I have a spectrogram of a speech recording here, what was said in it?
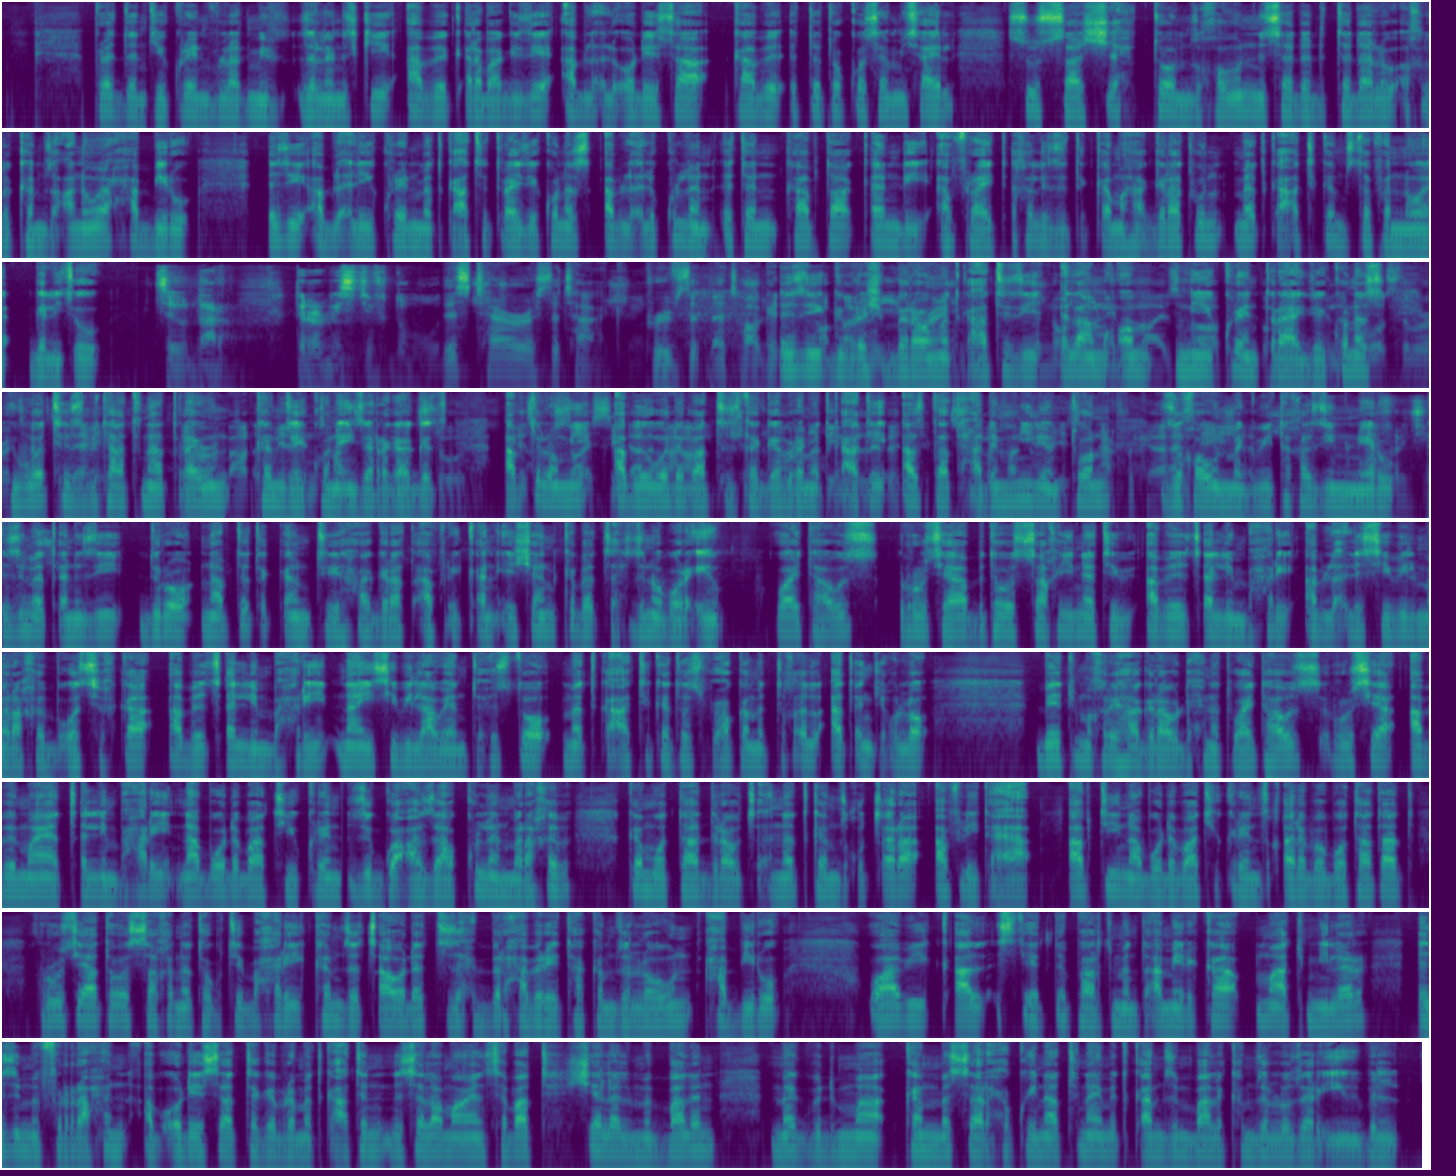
ፕረዚደንት ዩክሬን ቭላድሚር ዘለንስኪ ኣብ ቀረባ ግዜ ኣብ ልዕሊ ኦዴሳ ካብ እተተኮሰ ሚሳይል ሱሳ ሽሕ ቶን ዝኸውን ንሰደድ እተዳለወ እኽሊ ከም ዝዓነወ ሓቢሩ እዚ ኣብ ልዕሊ ዩክሬን መጥቃዕቲ ጥራይ ዘይኮነስ ኣብ ልዕሊ ኩለን እተን ካብታ ቀንዲ ኣፍራይት እኽሊ ዝጥቀማ ሃገራት እውን መጥቃዕቲ ከም ዝተፈነወ ገሊጹ እዚ ግብረሽበራዊ መጥቃዕቲ እዚ ዕላምኦም ንዩክሬን ጥራይ ዘይኮነስ ህይወት ህዝብታትና ጥራይ እውን ከም ዘይኮነ እዩ ዘረጋግጽ ኣብቲ ሎሚ ኣብ ወደባት ዝተገብረ መጥቃዕቲ ኣስታት ሓደ ሚልዮን ቶን ዝኸውን መግቢ ተኸዚኑ ነይሩ እዚ መጠን እዚ ድሮ ናብ ተጠቀምቲ ሃገራት ኣፍሪቃን ኤሽያን ክበጽሕ ዝነበሮ እዩ ዋይት ሃውስ ሩስያ ብተወሳኺ ነቲ ኣብ ጸሊም ባሕሪ ኣብ ልዕሊ ሲቪል መራኽብ ወሲኽካ ኣብ ጸሊም ባሕሪ ናይ ሲቪላውያን ትሕዝቶ መጥቃዕቲ ከተስፍሖ ከም እትኽእል ኣጠንቂቑ ኣሎ ቤት ምኽሪ ሃገራዊ ድሕነት ዋይት ሃውስ ሩስያ ኣብ ማያት ጸሊም ባሕሪ ናብ ወደባት ዩክሬን ዝጓዓዛ ኩለን መራኽብ ከም ወተሃደራዊ ጽዕነት ከም ዝቁጸራ ኣፍሊጣ እያ ኣብቲ ናብ ወደባት ዩክሬን ዝቐረበ ቦታታት ሩስያ ተወሳኺ ነተጉቲ ባሕሪ ከም ዘጻወደት ዝሕብር ሓበሬታ ከም ዘሎ እውን ሓቢሩ። ወሃቢ ቃል ስቴት ደፓርትመንት ኣሜሪካ ማት ሚለር እዚ ምፍራሕን ኣብ ኦዴሳ እተገብረ መጥቃዕትን ንሰላማውያን ሰባት ሸለል ምባልን መግቢ ድማ ከም መሳርሒ ኲናት ናይ ምጥቃም ዝምባለ ከም ዘሎ ዘርእዩ ይብል።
